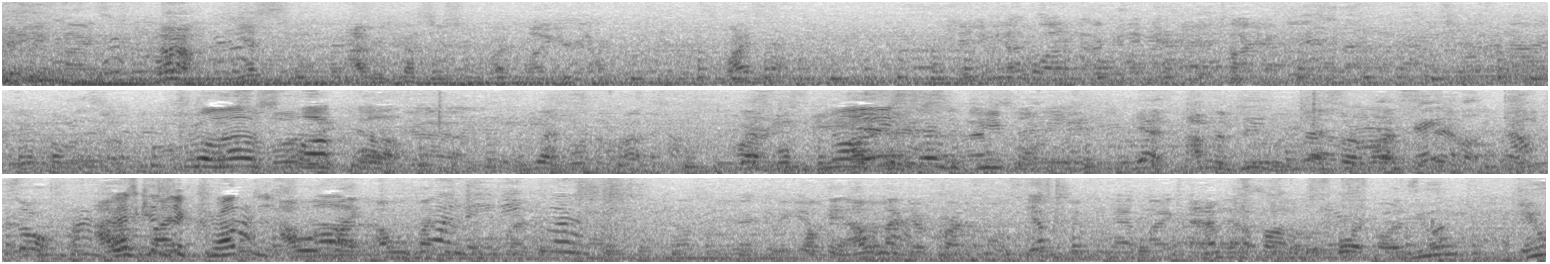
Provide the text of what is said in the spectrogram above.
this is, no, no, yes, I request your supervisor. Why is that? Bro, that was fucked up. You guys work for us. You guys supposed to be No, they us. serve the people. Yes, I'm the people. You guys serve us. So, I That's would 'cause like- they're corrupt as I would fuck. like, I would like. Come on, your baby, supervisor. Okay, I would like your card. Yep. And I'm gonna follow the report on you, you,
